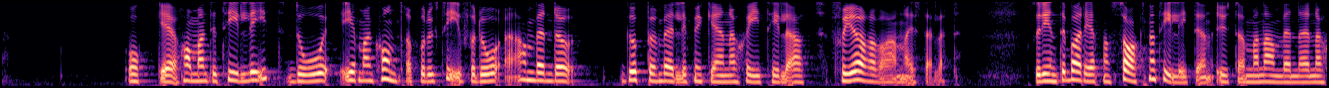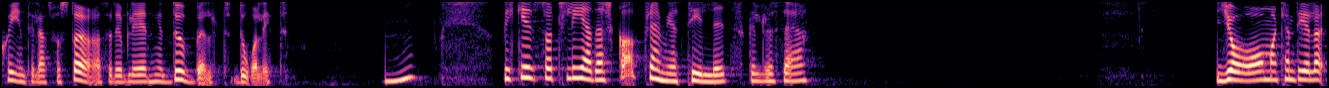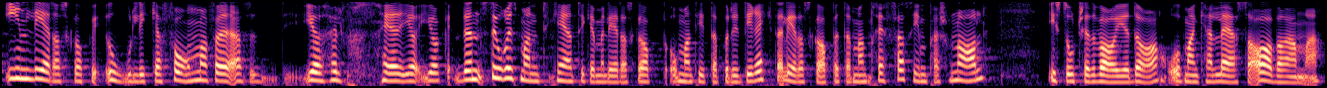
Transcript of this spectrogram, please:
Och eh, har man inte tillit då är man kontraproduktiv. För då använder gruppen väldigt mycket energi till att förgöra varandra istället. Så det är inte bara det att man saknar tilliten utan man använder energin till att förstöra. Så det blir dubbelt dåligt. Mm. Vilken sorts ledarskap främjar tillit skulle du säga? Ja, man kan dela in ledarskap i olika former. För alltså, jag höll på att säga, jag, jag, den stora utmaningen kan jag tycka med ledarskap, om man tittar på det direkta ledarskapet, där man träffar sin personal i stort sett varje dag och man kan läsa av varandra.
